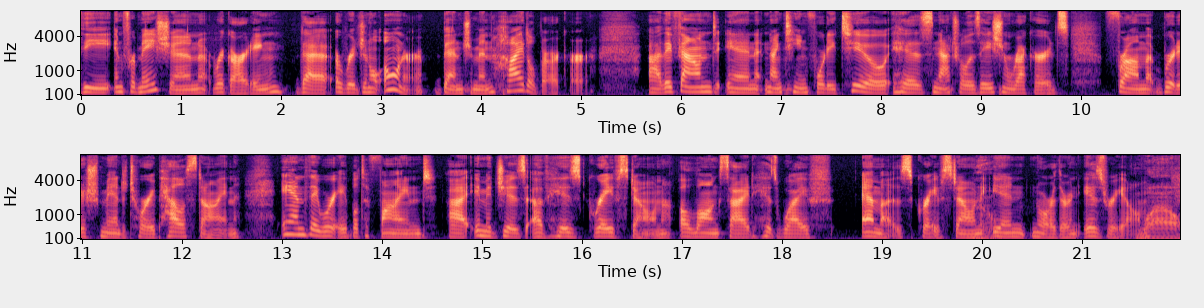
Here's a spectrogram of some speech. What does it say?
the information regarding the original owner, Benjamin Heidelberger. Uh, they found in 1942 his naturalization records from British Mandatory Palestine, and they were able to find uh, images of his gravestone alongside his wife. Emma's gravestone in northern Israel. Wow.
